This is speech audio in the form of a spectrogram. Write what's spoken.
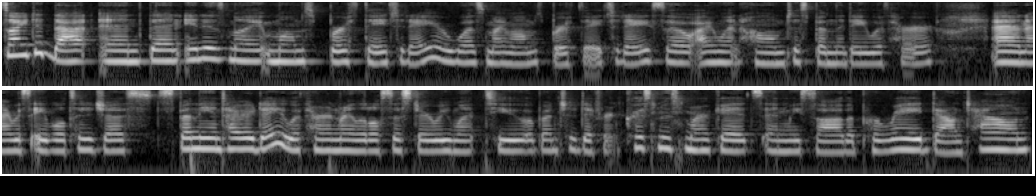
So I did that, and then it is my mom's birthday today, or was my mom's birthday today. So I went home to spend the day with her, and I was able to just spend the entire day with her and my little sister. We went to a bunch of different Christmas markets and we saw saw the parade downtown,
